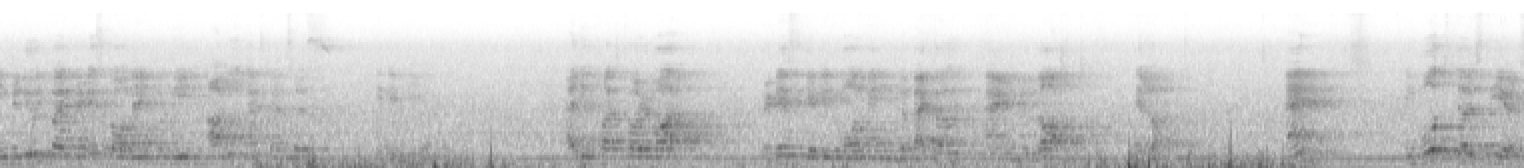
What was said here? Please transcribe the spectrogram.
introduced by British government to meet army expenses in India. As in First World War, British get involved in the battle and lost a lot. And both the spheres,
